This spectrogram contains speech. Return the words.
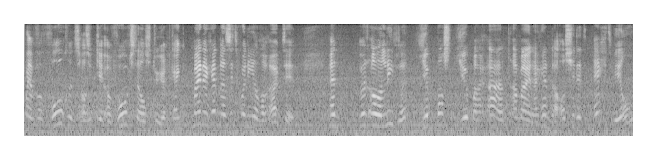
En vervolgens, als ik je een voorstel stuur. Kijk, mijn agenda zit gewoon heel veel ruimte in. En met alle liefde, je past je maar aan aan mijn agenda. Als je dit echt wil,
